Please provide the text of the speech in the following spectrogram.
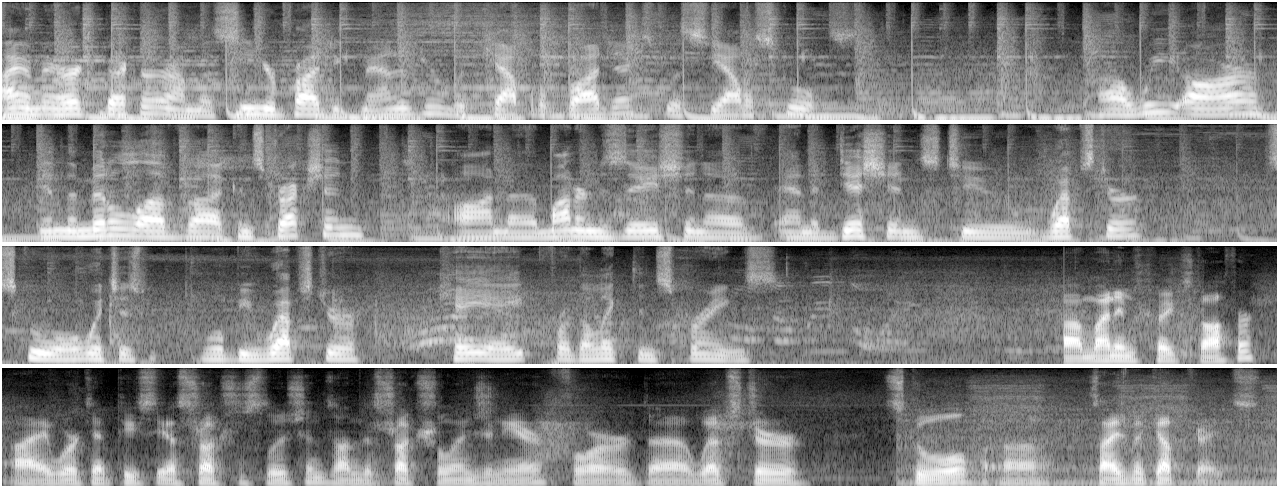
I am Eric Becker. I'm a Senior Project Manager with Capital Projects with Seattle Schools. Uh, we are in the middle of uh, construction on a modernization of and additions to Webster School, which is will be Webster K-8 for the Licton Springs. Uh, my name is Craig Stauffer. I work at PCS Structural Solutions. I'm the structural engineer for the Webster School uh, seismic upgrades.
